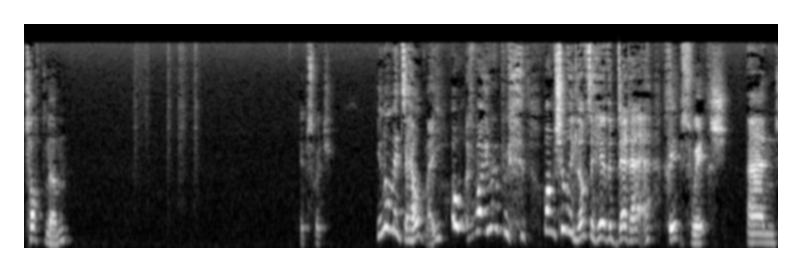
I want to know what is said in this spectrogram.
Tottenham. Ipswich. You're not meant to help me. Oh, well, you could- well, I'm sure they'd love to hear the dead air. Ipswich and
